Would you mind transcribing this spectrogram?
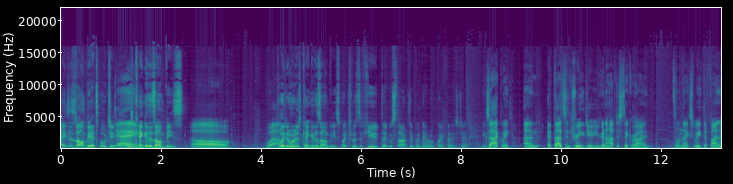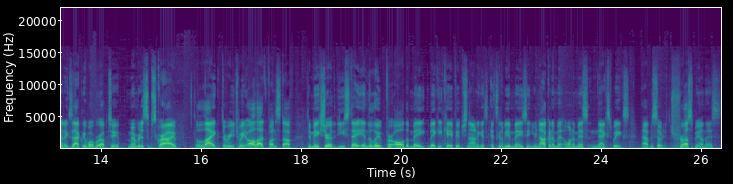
He's a zombie. I told you. Dang. He's king of the zombies. Oh, wow. Cody Rhodes is king of the zombies, which was a feud that was started but never quite finished. Yeah. Exactly. And if that's intrigued you, you're going to have to stick around till next week to find out exactly what we're up to. Remember to subscribe, to like, to retweet, all that fun stuff to make sure that you stay in the loop for all the make, making kayfabe shenanigans. It's going to be amazing. You're not going to mi- want to miss next week's episode. Trust me on this.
